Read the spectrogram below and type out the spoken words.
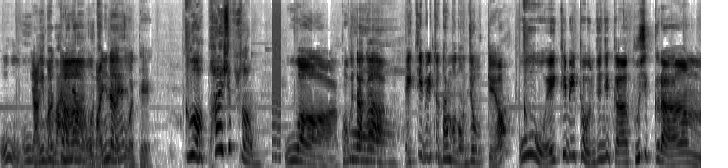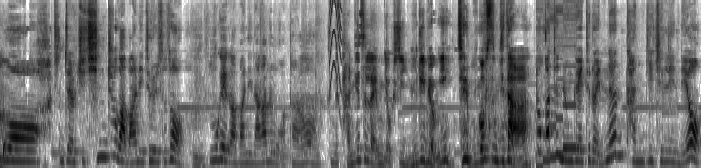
오, 오, 양이 무게 많다. 많이 나갈 것 어, 많이 나갈 같은데? 것 같아. 우와, 83. 우와, 거기다가 우와. 액티베이터도 한번 얹어볼게요. 오, 액티베이터 얹으니까 90g. 우와, 진짜 역시 진주가 많이 들어있어서 음. 무게가 많이 나가는 것 같아요. 근데 단지 슬라임은 역시 유리병이 제일 무겁습니다. 똑같은 용기에 들어있는 단지 젤리인데요.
